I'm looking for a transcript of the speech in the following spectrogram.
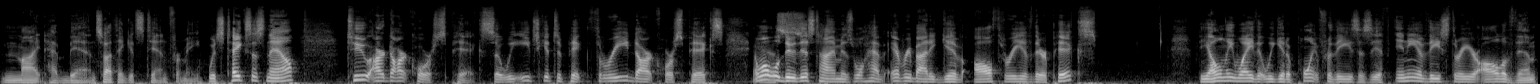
might have been. So I think it's 10 for me. Which takes us now to our dark horse picks. So we each get to pick three dark horse picks. And what we'll do this time is we'll have everybody give all three of their picks. The only way that we get a point for these is if any of these three or all of them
